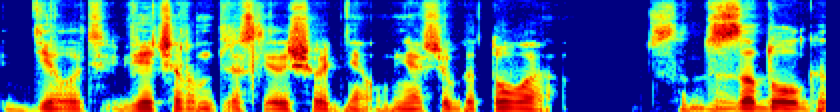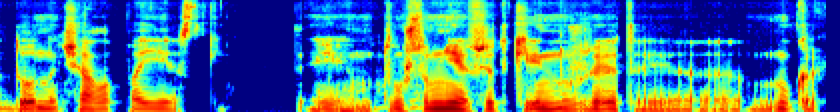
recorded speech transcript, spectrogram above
делать вечером для следующего дня. У меня все готово задолго до начала поездки. И, потому что мне все-таки нужно это, э, ну как,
